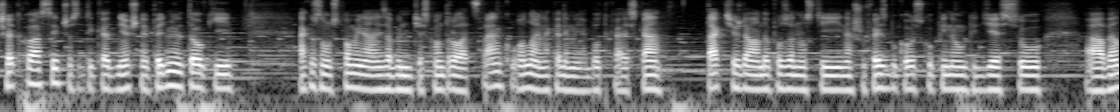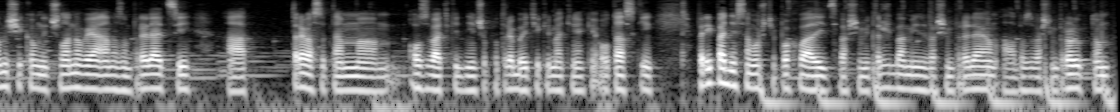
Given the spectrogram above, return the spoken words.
všetko asi, čo sa týka dnešnej 5 minútovky. Ako som už spomínal, nezabudnite skontrolovať stránku onlineakademia.sk Taktiež dávam do pozornosti našu facebookovú skupinu, kde sú veľmi šikovní členovia Amazon predajci a treba sa tam ozvať, keď niečo potrebujete, keď máte nejaké otázky. Prípadne sa môžete pochváliť s vašimi tržbami, s vašim predajom alebo s vašim produktom.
